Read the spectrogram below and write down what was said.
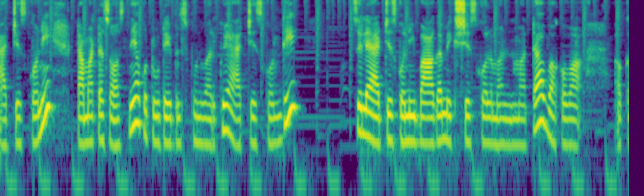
యాడ్ చేసుకొని టమాటా సాస్ని ఒక టూ టేబుల్ స్పూన్ వరకు యాడ్ చేసుకోండి. సో ఇలా యాడ్ చేసుకొని బాగా మిక్స్ చేసుకోవాలన్నమాట. ఒక ఒక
